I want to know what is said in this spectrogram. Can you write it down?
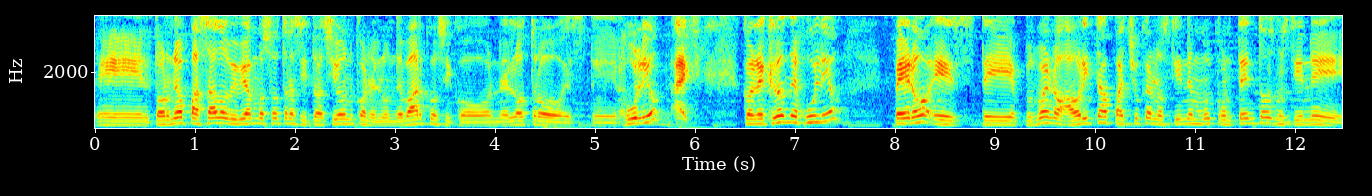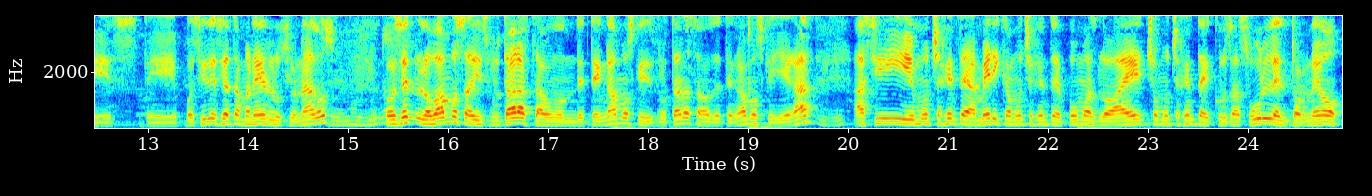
Eh, el torneo pasado vivíamos otra situación con el Undebarcos y con el otro, este, Julio. Ay, sí, con el clon de Julio. Pero, este, pues bueno, ahorita Pachuca nos tiene muy contentos, nos tiene, este, pues sí, de cierta manera ilusionados. Pues eh, lo vamos a disfrutar hasta donde tengamos que disfrutar, hasta donde tengamos que llegar. Así mucha gente de América, mucha gente de Pumas lo ha hecho, mucha gente de Cruz Azul, el torneo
